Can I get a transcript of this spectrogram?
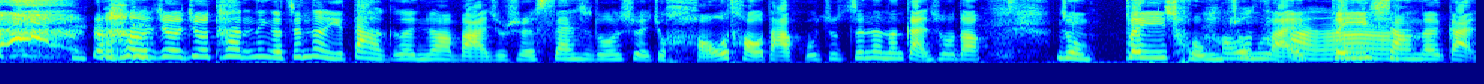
然后就就他那个真的一大哥，你知道吧？就是三十多岁就嚎啕大哭，就真的能感受到那种悲从中来、啊悲伤的感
